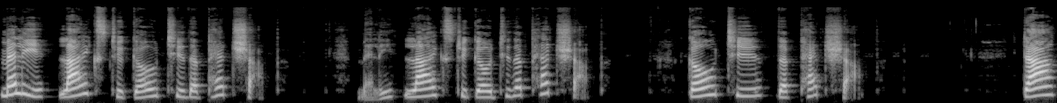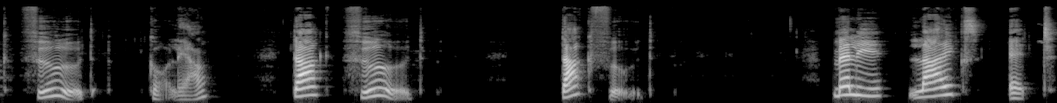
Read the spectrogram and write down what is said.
Meli likes to go to the pet shop. Meli likes to go to the pet shop. Go to the pet shop. Dog food 狗粮。Dog food. Dog food. Meli likes it。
